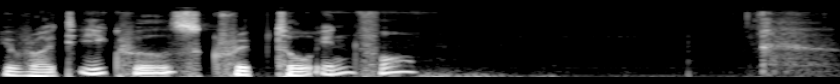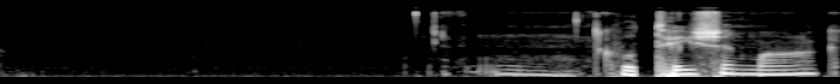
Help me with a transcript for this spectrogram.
You write equals crypto info. Mm, quotation mark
